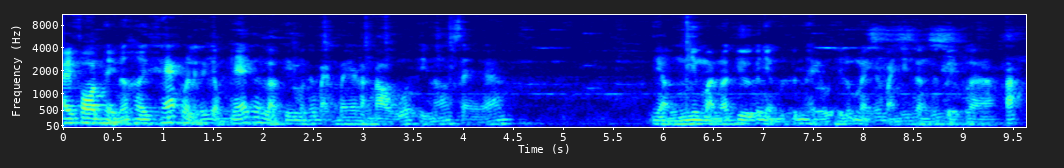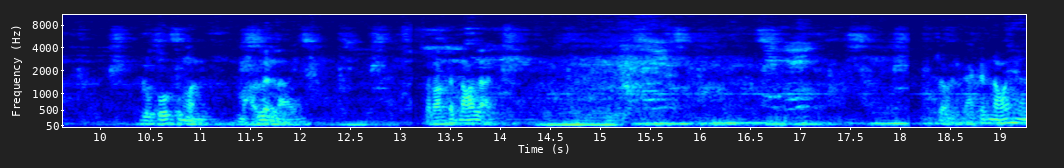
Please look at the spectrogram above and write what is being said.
iPhone thì nó hơi khác với lại cái dòng khác đó là khi mà các bạn be lần đầu đó, thì nó sẽ nhận nhưng mà nó chưa có nhận được tín hiệu thì lúc này các bạn chỉ cần cái việc là tắt Bluetooth của mình mở lên lại. Sau đó kết nối lại. Rồi đã kết nối ha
